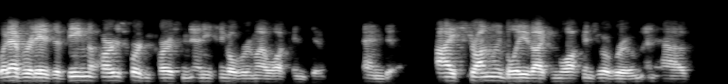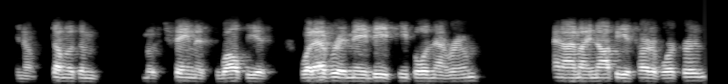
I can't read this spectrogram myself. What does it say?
whatever it is, of being the hardest working person in any single room I walk into. And I strongly believe I can walk into a room and have, you know, some of the most famous, wealthiest, whatever it may be, people in that room, and I might not be as hard of worker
